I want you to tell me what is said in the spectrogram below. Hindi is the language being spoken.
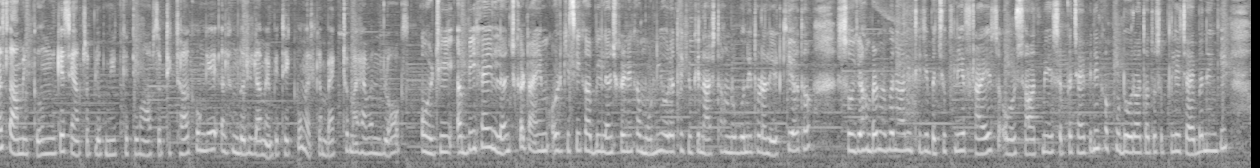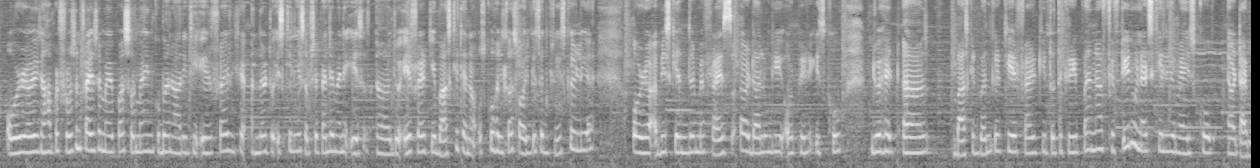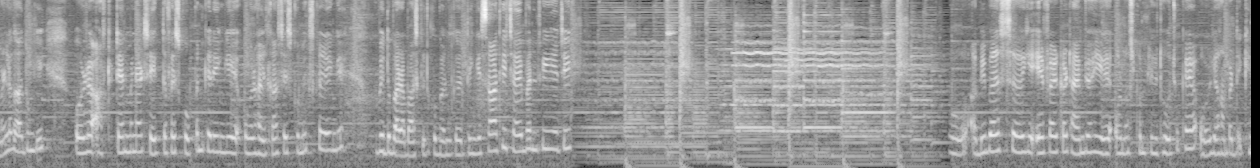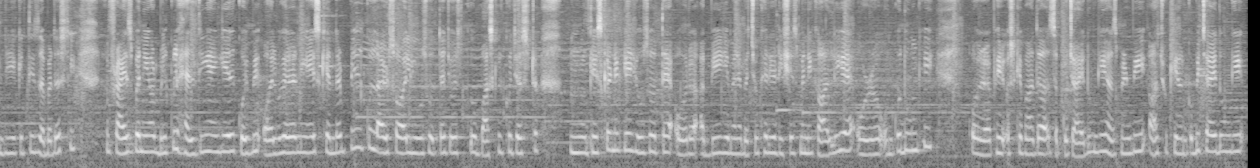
अस्सलाम वालेकुम कैसे आप सब लोग? उम्मीद करती हूँ आप सब ठीक ठाक होंगे। अल्हम्दुलिल्लाह, मैं भी ठीक हूँ। Welcome back to my heaven vlogs और जी, अभी है लंच का टाइम और किसी का अभी लंच करने का मूड नहीं हो रहा था क्योंकि नाश्ता हम लोगों ने थोड़ा लेट किया था। सो यहाँ पर मैं बना रही थी जी बच्चों के लिए फ़्राइज़ और साथ में सबका चाय पीने का मूड हो रहा था तो सबके लिए चाय बनेगी। और यहाँ पर फ्रोज़न फ्राइज़ है मेरे पास और मैं इनको बना रही थी एयर फ्रायर के अंदर। तो इसके लिए सबसे पहले मैंने जो एयर फ्रायर की बास्केट है ना, उसको हल्का सा ऑयल के साथ ग्रीस कर लिया है। और अभी इसके अंदर मैं फ्राइज़ डालूँगी और फिर इसको जो है बास्केट बंद करके एयर फ्रायर की तो तकरीबन 15 मिनट्स के लिए मैं इसको टाइमर लगा दूँगी और आफ्टर 10 मिनट्स एक दफ़ा इसको ओपन करेंगे और हल्का से इसको मिक्स करेंगे, फिर दोबारा बास्केट को बंद कर देंगे। साथ ही चाय बन रही है जी। अभी बस ये एयर फ्रायर का टाइम जो है, ये ऑलमोस्ट कंप्लीट हो चुका है और यहाँ पर देखें जी ये कितनी ज़बरदस्ती फ्राइज़ बनी है और बिल्कुल हेल्दी हैं। ये कोई भी ऑयल वगैरह नहीं है। इसके अंदर बिल्कुल लाइट ऑयल यूज़ होता है, जो इसको बास्केट को जस्ट ग्रीस करने के लिए यूज़ होता है। और अभी ये मैंने बच्चों के लिए डिशेज़ में निकाल ली है और उनको दूँगी और फिर उसके बाद सबको चाय दूँगी। हस्बैंड भी आ चुके हैं, उनको भी चाय दूँगी।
